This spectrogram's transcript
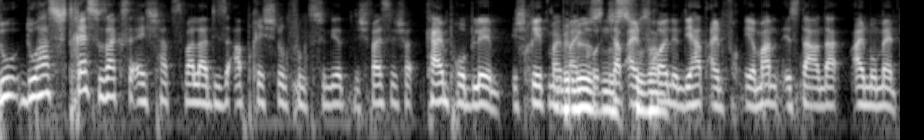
Du, du hast Stress, du sagst, ey Schatz, Walla, diese Abrechnung funktioniert nicht. Ich weiß nicht, kein Problem. Ich rede mal mit meinem Kunden. Ich habe eine. Freundin, die hat ein, ihr Mann ist da und da, ein Moment.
